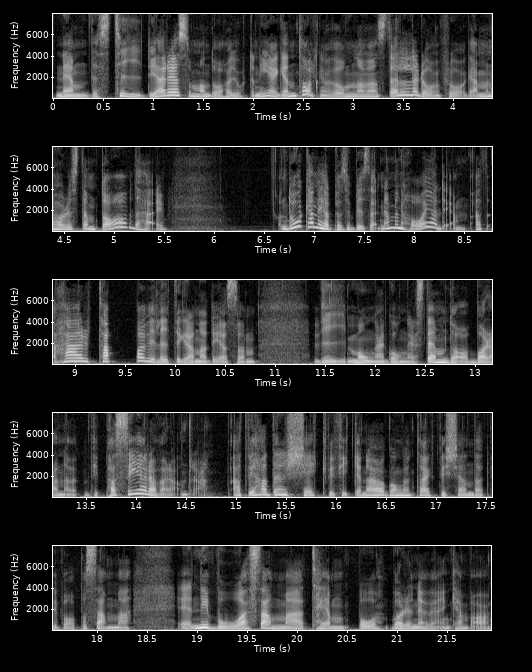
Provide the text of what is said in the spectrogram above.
nämndes tidigare som man då har gjort en egen tolkning. Om man ställer då en fråga, men har du stämt av det här? Då kan det helt plötsligt bli så här, nej men har jag det? Att här tappar vi lite grann av det som vi många gånger stämde av bara när vi passerar varandra. Att vi hade en check, vi fick en ögonkontakt, vi kände att vi var på samma eh, nivå, samma tempo, vad det nu än kan vara.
